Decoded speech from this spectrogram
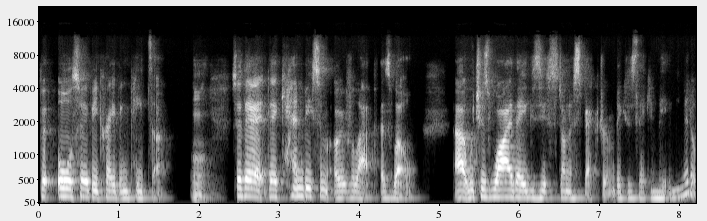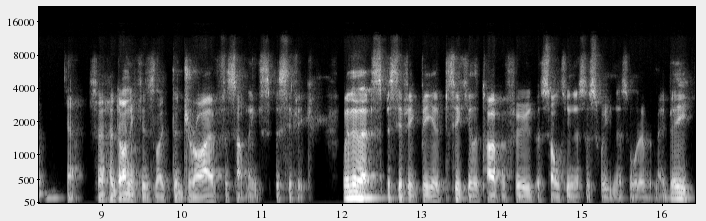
but also be craving pizza. Mm. So there, there can be some overlap as well, uh, which is why they exist on a spectrum because they can meet in the middle. Yeah. So hedonic is like the drive for something specific, whether that specific be a particular type of food, a saltiness, a sweetness, or whatever it may be.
